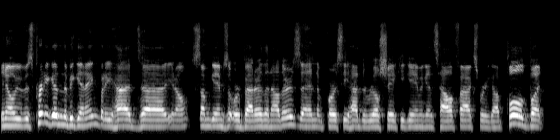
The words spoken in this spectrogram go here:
you know, he was pretty good in the beginning, but he had, uh, you know, some games that were better than others. And of course, he had the real shaky game against Halifax where he got pulled. But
